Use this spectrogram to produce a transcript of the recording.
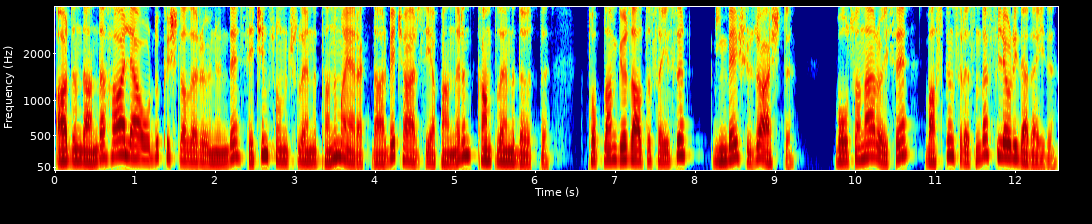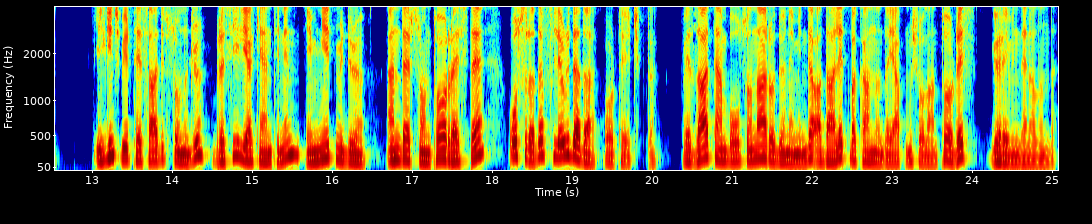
Ardından da hala ordu kışlaları önünde seçim sonuçlarını tanımayarak darbe çağrısı yapanların kamplarını dağıttı. Toplam gözaltı sayısı 1500'ü aştı. Bolsonaro ise baskın sırasında Florida'daydı. İlginç bir tesadüf sonucu Brasilia kentinin emniyet müdürü Anderson Torres de o sırada Florida'da ortaya çıktı. Ve zaten Bolsonaro döneminde Adalet Bakanlığı da yapmış olan Torres görevinden alındı.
